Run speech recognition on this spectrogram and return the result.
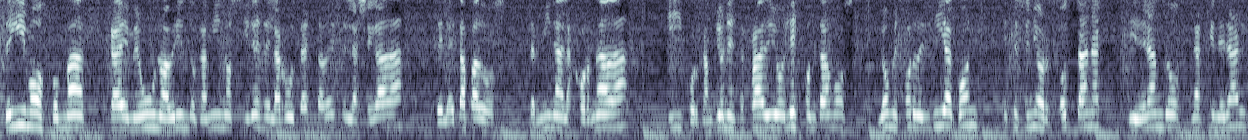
Seguimos con más KM1 abriendo caminos y desde la ruta, esta vez en la llegada de la etapa 2. Termina la jornada y por Campeones de Radio les contamos lo mejor del día con este señor Ott Tanak liderando la general,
